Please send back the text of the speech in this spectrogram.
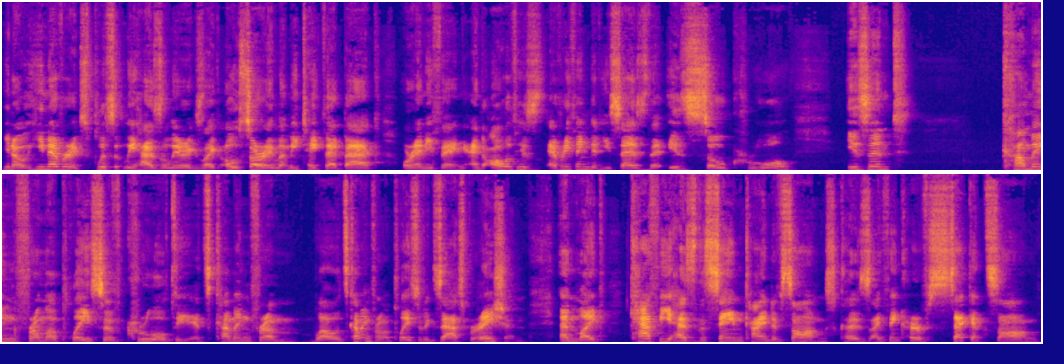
you know he never explicitly has the lyrics like oh sorry let me take that back or anything. And all of his everything that he says that is so cruel isn't coming from a place of cruelty. It's coming from well it's coming from a place of exasperation. And like kathy has the same kind of songs because i think her second song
